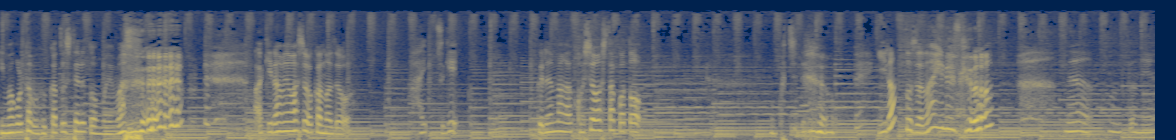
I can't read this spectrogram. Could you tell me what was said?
今頃多分復活してると思います。諦めましょう彼女はい次。車が故障したこと。口で イラッとじゃないんですけど。ねえ本当に。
